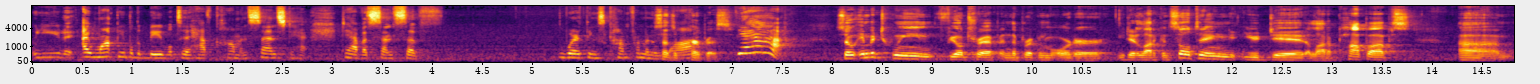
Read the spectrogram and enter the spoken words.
you, i want people to be able to have common sense to, ha- to have a sense of where things come from and Sense of why. purpose. Yeah. So in between Field Trip and the Brick and Mortar, you did a lot of consulting. You did a lot of pop-ups. Um,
